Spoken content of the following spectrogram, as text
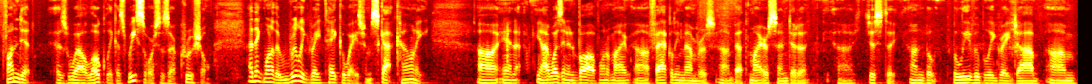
fund it as well locally because resources are crucial. I think one of the really great takeaways from Scott County. Uh, and you know, I wasn't involved. One of my uh, faculty members, uh, Beth Meyerson, did a uh, just an unbelievably great job um,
